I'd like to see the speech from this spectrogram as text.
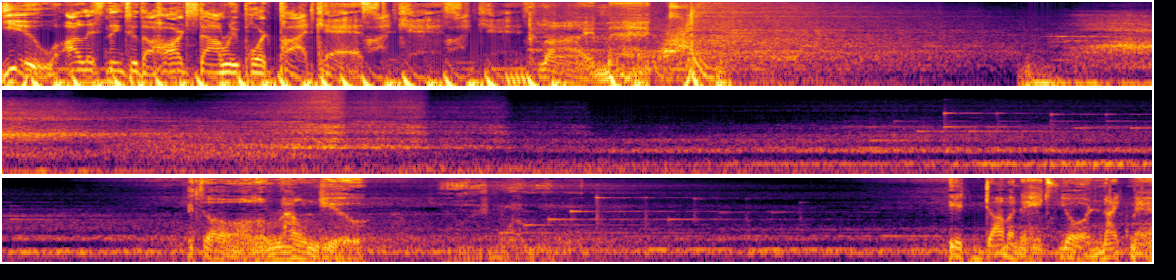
You are listening to the Hardstyle Report podcast. podcast. podcast. Climax. nightmare.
